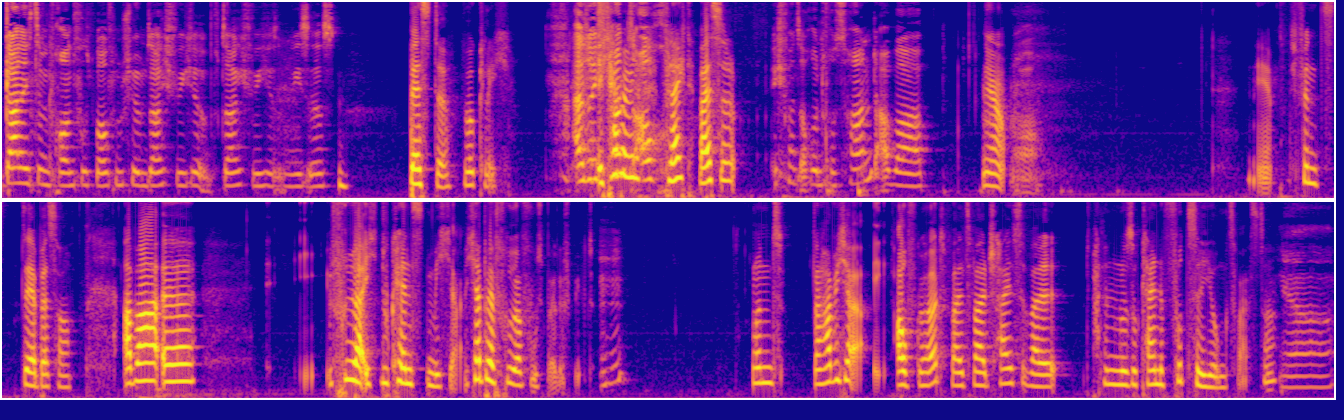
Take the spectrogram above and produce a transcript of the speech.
gar nichts im Frauenfußball auf dem Schirm, sag ich, wie, ich, sag ich, wie, ich, wie es ist. Beste, wirklich. Also ich, Ich, habe fand's auch, vielleicht, weißt du, ich fand's auch interessant, aber ja, ja. nee, ich finde es sehr besser. Aber äh, früher, ich, du kennst mich ja. Ich habe ja früher Fußball gespielt. Mhm. Und da habe ich ja aufgehört, weil es war halt scheiße, weil es waren nur so kleine Futzeljungs, weißt du? Ja.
